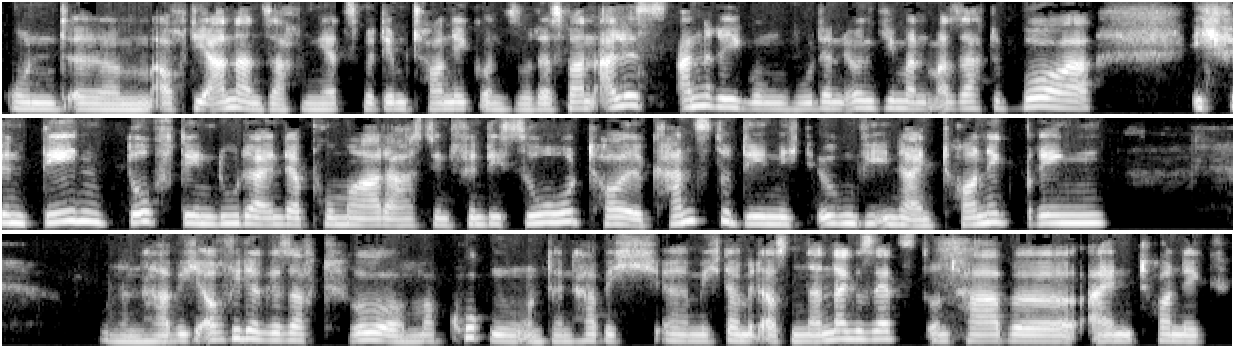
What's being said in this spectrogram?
Und ähm, auch die anderen Sachen jetzt mit dem Tonic und so, das waren alles Anregungen, wo dann irgendjemand mal sagte, boah, ich finde den Duft, den du da in der Pomade hast, den finde ich so toll. Kannst du den nicht irgendwie in ein Tonic bringen? Und dann habe ich auch wieder gesagt, oh, mal gucken. Und dann habe ich äh, mich damit auseinandergesetzt und habe einen Tonic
